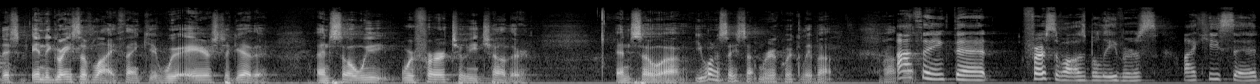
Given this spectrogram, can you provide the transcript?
this in the grace of life. Thank you. We're heirs together, and so we refer to each other. And so, uh, you want to say something real quickly about about I that? think that, first of all, as believers, like he said,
